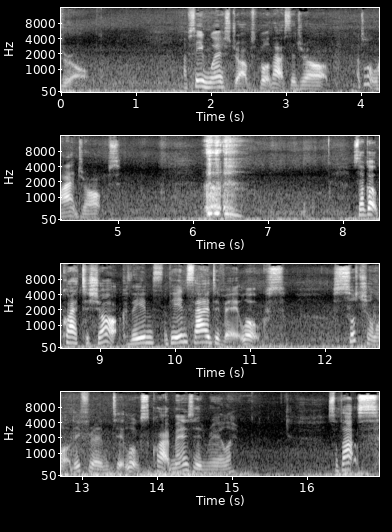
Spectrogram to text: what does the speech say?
drop. I've seen worse drops, but that's a drop. I don't like drops. so I got quite a shock. The, in, the inside of it looks such a lot different. It looks quite amazing, really. So that's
